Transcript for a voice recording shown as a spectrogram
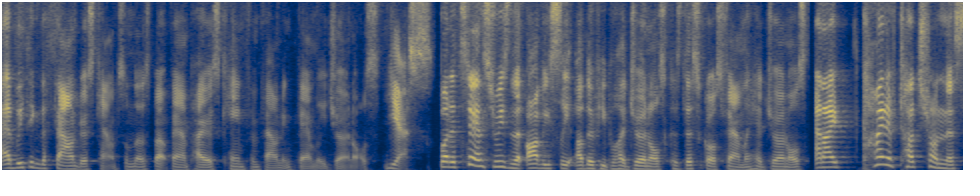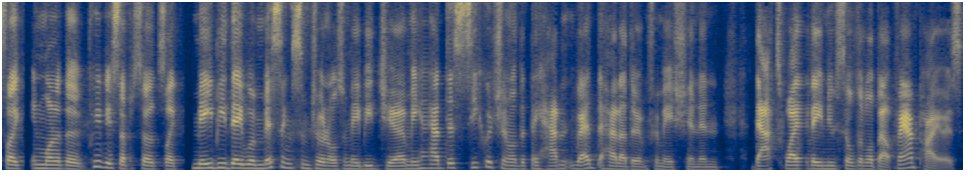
everything the Founders Council knows about vampires came from founding family journals. Yes. But it stands to reason that obviously other people had journals because this girl's family had journals. And I kind of touched on this like in one of the previous episodes, like maybe they were missing some journals, or maybe Jeremy had this secret journal that they hadn't read that had other information. And that's why they knew so little about vampires.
